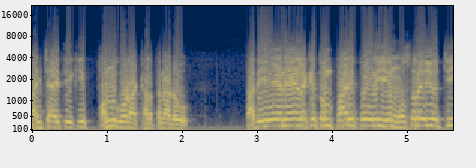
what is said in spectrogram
పంచాయతీకి పన్ను కూడా కడుతున్నాడు. పదిహేనేళ్ళ క్రితం పారిపోయిన ఈ ముసలయ్య వచ్చి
